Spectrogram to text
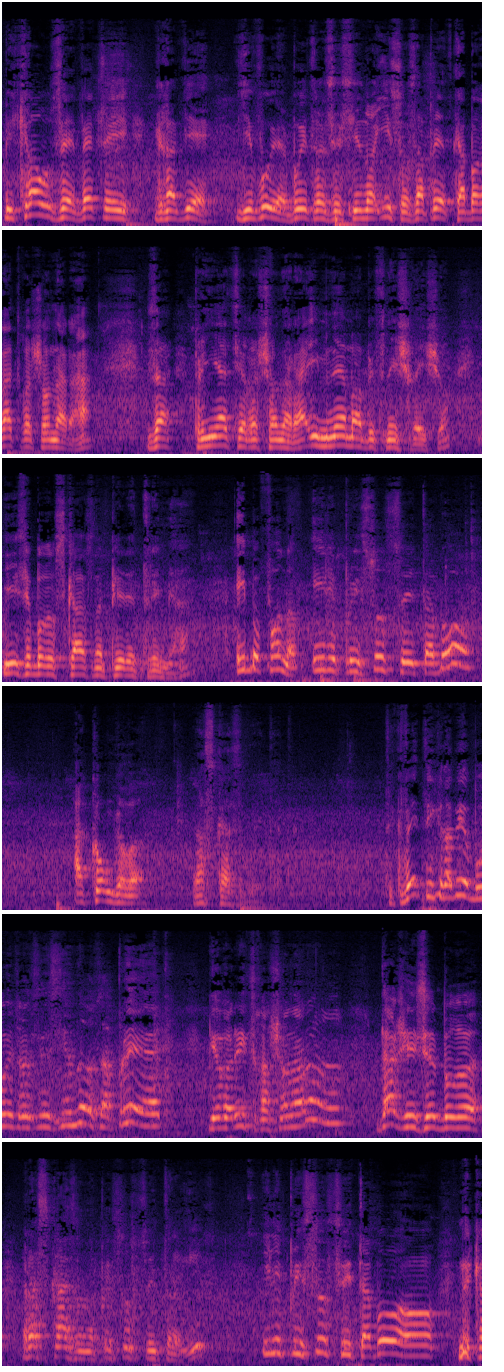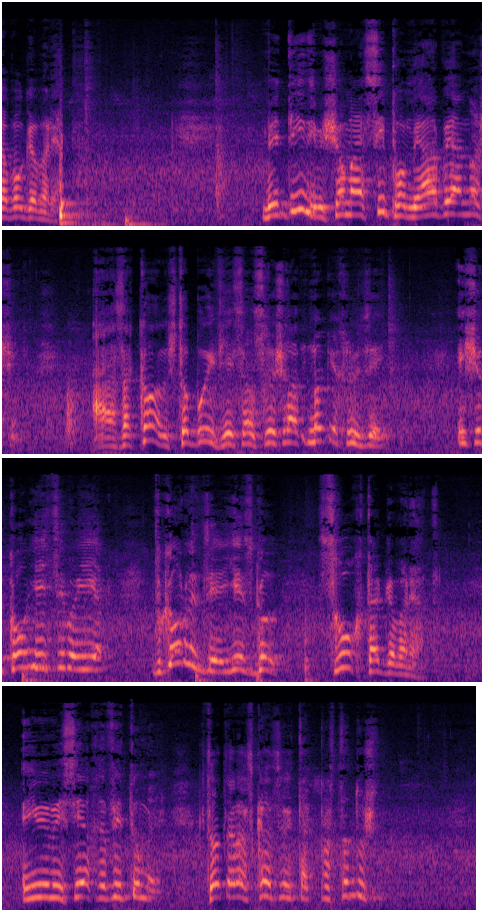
Микаузе в этой главе Евуэр будет разъяснено Ису запрет Кабарат Рашонара за принятие Рашонара и Мнема Бифнишрейшу, если было сказано перед тремя, и Бафонов, или присутствие того, о ком рассказывает. Так в этой главе будет разъяснено запрет говорить Рашонара, даже если было рассказано присутствие троих, или присутствие того, на кого говорят. Мединим еще маси по аношим. А закон, что будет, если он слышал от многих людей? Еще кол есть его В городе есть слух, так говорят. Имя Мессиаха Фитуме. Кто-то рассказывает так простодушно.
